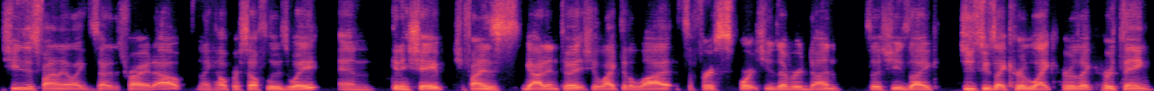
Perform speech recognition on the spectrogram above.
She just finally like decided to try it out and like help herself lose weight and get in shape. She finally got into it. She liked it a lot. It's the first sport she's ever done. So she's like, jiu-jitsu's like her like her like her thing.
